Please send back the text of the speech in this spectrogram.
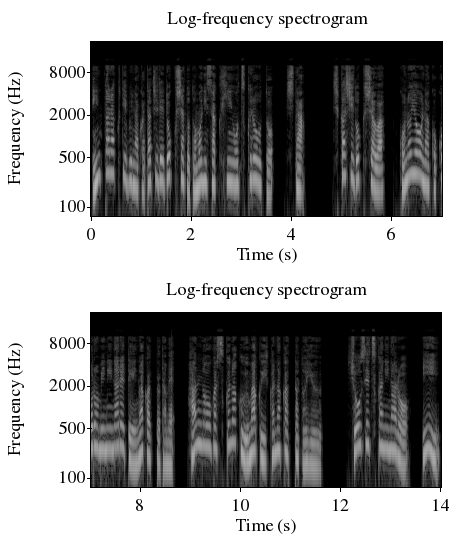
インタラクティブな形で読者と共に作品を作ろうとした。しかし読者は、このような試みに慣れていなかったため、反応が少なくうまくいかなかったという。小説家になろう、いい、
